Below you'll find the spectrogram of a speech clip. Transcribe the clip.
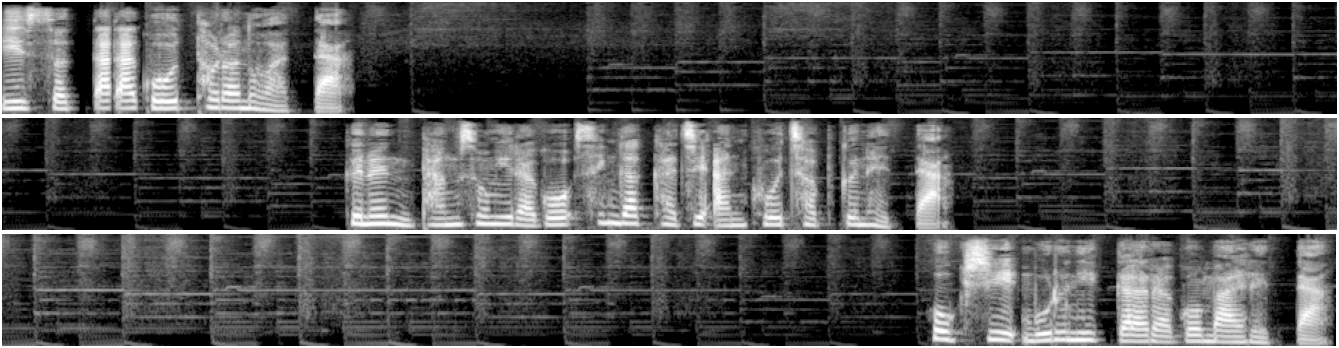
있었다고 털어놓았다. 그는 방송이라고 생각하지 않고 접근했다. 혹시 모르니까 라고 말했다.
